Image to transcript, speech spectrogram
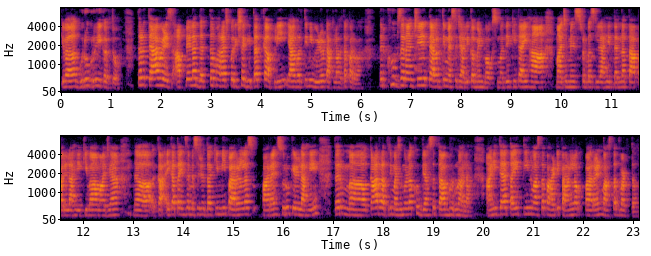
किंवा गुरुगृही करतो. तर त्यावेळेस आपल्याला दत्त महाराज परीक्षा घेतात का आपली? यावरती मी व्हिडिओ टाकला होता परवा. तर खूप जणांचे त्यावरती मेसेज आले कमेंट बॉक्समध्ये की ताई हा माझे मिस्टर बसलेले आहेत त्यांना ताप आलेला आहे किंवा माझ्या का- एका ताईंचा मेसेज होता की मी पारायणाला पारायण सुरू केलेलं आहे तर काल रात्री माझ्या मुलाला खूप जास्त ताप भरून आला आणि त्या ताई तीन वाजता पहाटे पारायणला पारायण वाचतात वाटतं.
